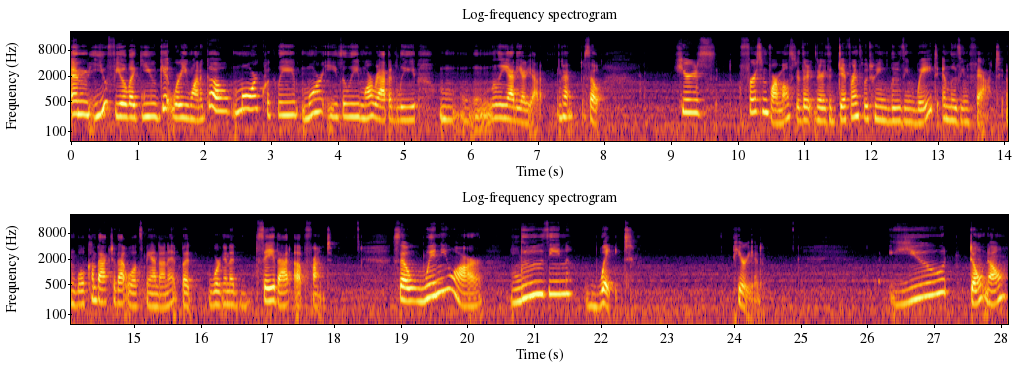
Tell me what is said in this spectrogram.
and you feel like you get where you want to go more quickly, more easily, more rapidly, yada, yada, yada. Okay, so here's first and foremost there, there's a difference between losing weight and losing fat. And we'll come back to that, we'll expand on it, but we're going to say that up front. So when you are losing weight, period. You don't know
